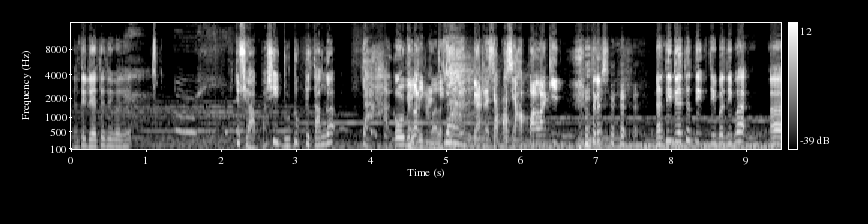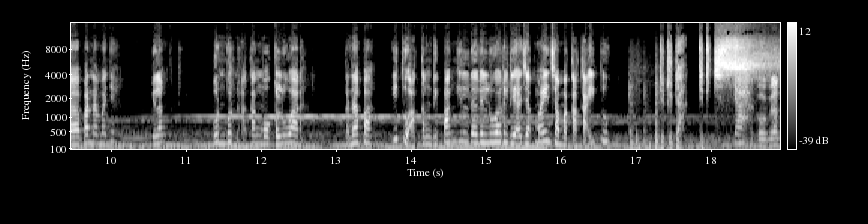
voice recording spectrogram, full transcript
nanti dia tuh tiba-tiba itu siapa sih duduk di tangga? Ya gue bilang Anjing anjing, nggak ada siapa-siapa lagi. Terus nanti dia tuh ti- tiba-tiba eh, apa namanya bilang bun bun akang mau keluar. Kenapa? Itu akang dipanggil dari luar diajak main sama kakak itu. Dududak. ya gue bilang.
